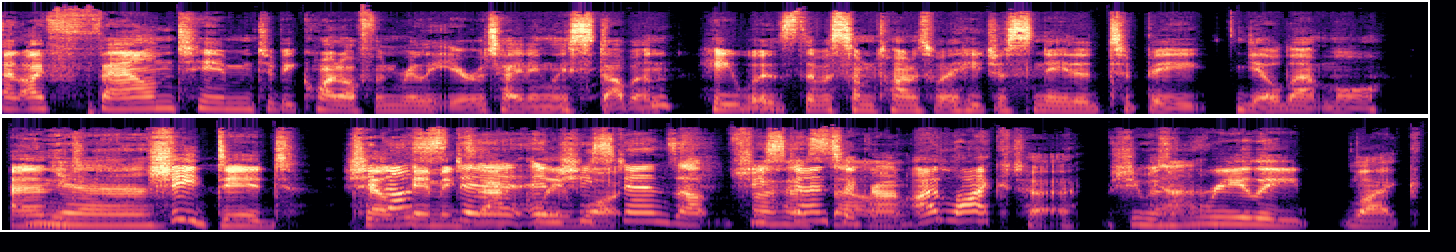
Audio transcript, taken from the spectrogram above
And I found him to be quite often really irritatingly stubborn. He was, there were some times where he just needed to be yelled at more. And Yeah. she did tell does him exactly and she what. stands up. she stands her herself. ground. I liked her. She was Yeah. really like,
